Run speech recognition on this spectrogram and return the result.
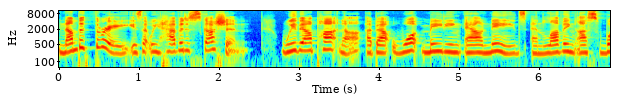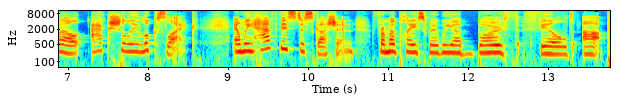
Number three is that we have a discussion with our partner about what meeting our needs and loving us well actually looks like. And we have this discussion from a place where we are both filled up.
